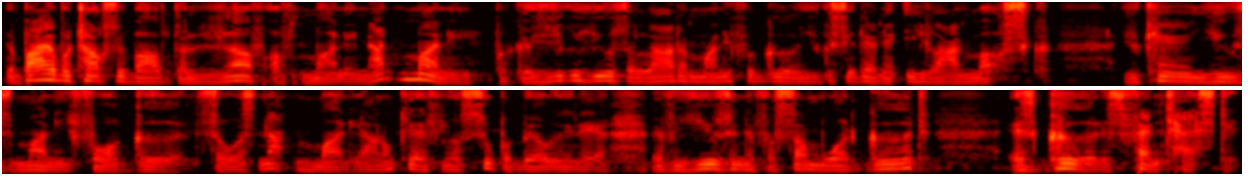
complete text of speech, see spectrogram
The Bible talks about the love of money, not money, because you can use a lot of money for good. You can see that in Elon Musk you can use money for good. So it's not money. I don't care if you're a super billionaire. If you're using it for somewhat good, it's good. It's fantastic.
